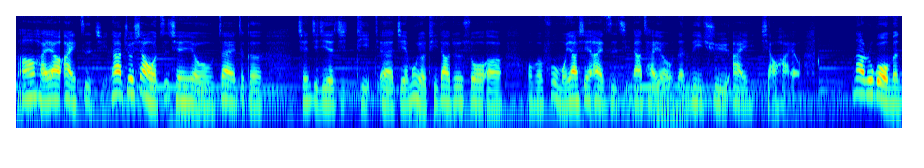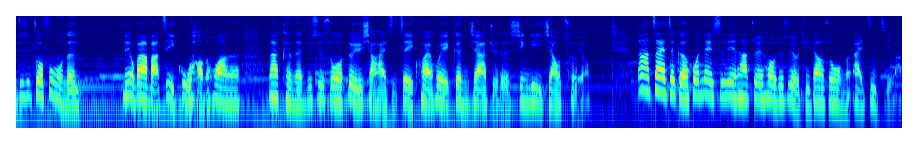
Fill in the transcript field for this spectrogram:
然后还要爱自己。那就像我之前有在这个前几集的提呃节目有提到，就是说呃。我们父母要先爱自己，那才有能力去爱小孩哦。那如果我们就是做父母的，没有办法把自己顾好的话呢，那可能就是说对于小孩子这一块会更加觉得心力交瘁哦。那在这个婚内失恋，他最后就是有提到说我们爱自己嘛。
